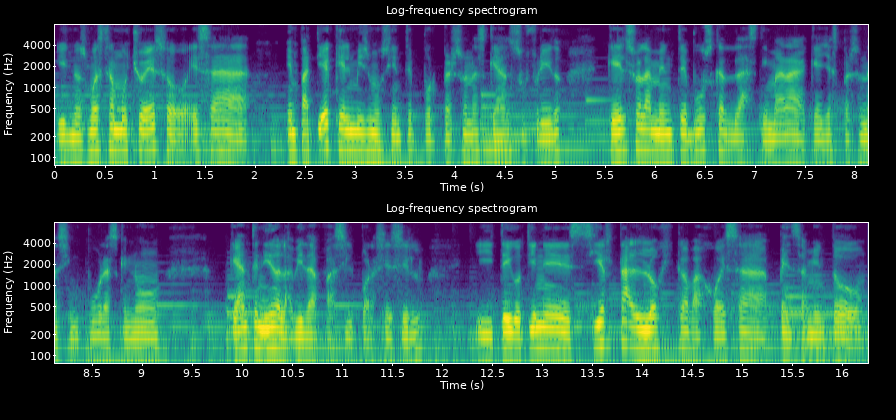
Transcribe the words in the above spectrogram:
Y nos muestra mucho eso, esa empatía que él mismo siente por personas que han sufrido, que él solamente busca lastimar a aquellas personas impuras que no, que han tenido la vida fácil, por así decirlo, Y te digo, tiene cierta lógica bajo ese pensamiento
